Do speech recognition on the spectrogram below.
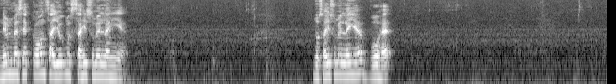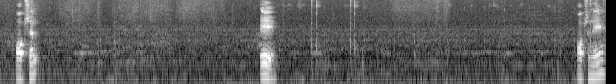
निम्न में से कौन सा युग्म सही सुमेल नहीं है? जो सही सुमेल नहीं है, वो है ऑप्शन ए ऑप्शन ए,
